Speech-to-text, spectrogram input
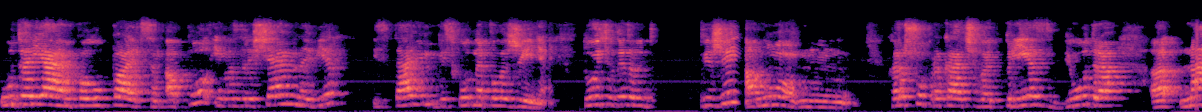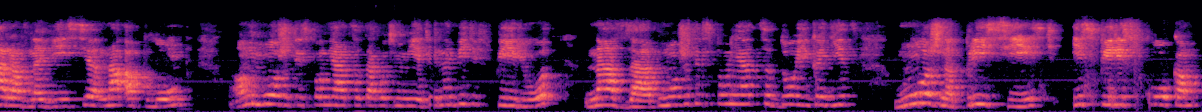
ударяем полупальцем о пол и возвращаем наверх и ставим в исходное положение. То есть вот это движение, оно хорошо прокачивает пресс, бедра э, на равновесие, на опломб. Он может исполняться так вот в медленном виде, вперед, назад может исполняться до ягодиц. Можно присесть и с перескоком,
